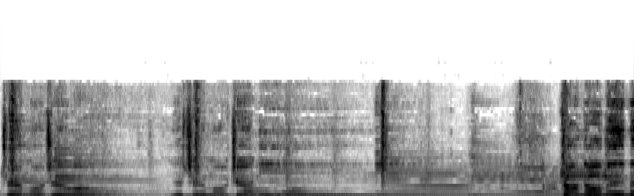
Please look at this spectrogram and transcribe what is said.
折磨着我，也折磨着你。港岛妹妹，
